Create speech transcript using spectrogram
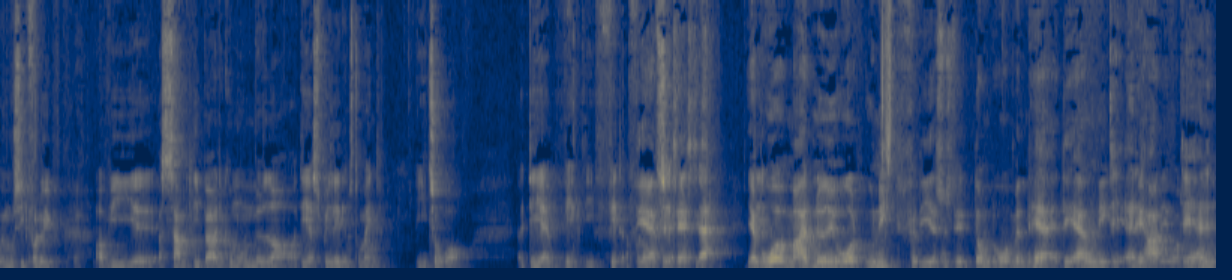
øh, musikforløb, ja. og vi øh, og samtlige børn i kommunen møder, og det at spille et instrument i to år. Og det er virkelig fedt at få Det er lov til. fantastisk. Ja. Jeg bruger meget nødig ordet unikt, fordi jeg synes, det er et dumt ord, men her, det er unikt, Det er at vi det. har det i vores Det er det.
